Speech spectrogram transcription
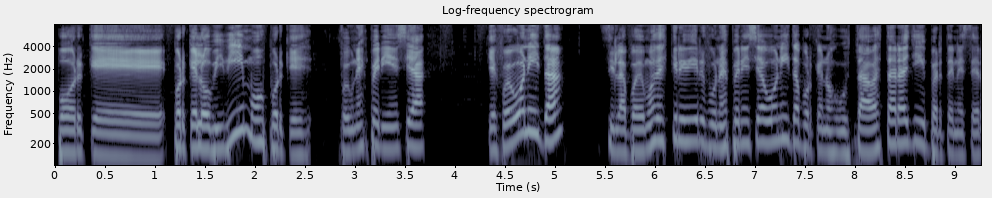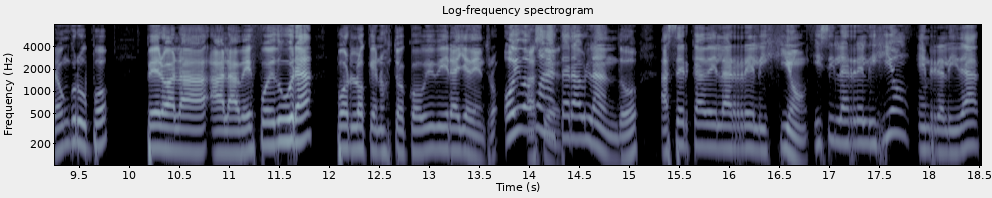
porque, porque lo vivimos, porque fue una experiencia que fue bonita, si la podemos describir, fue una experiencia bonita porque nos gustaba estar allí, pertenecer a un grupo, pero a la, a la vez fue dura por lo que nos tocó vivir allá adentro. Hoy vamos Así a es. estar hablando acerca de la religión y si la religión en realidad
